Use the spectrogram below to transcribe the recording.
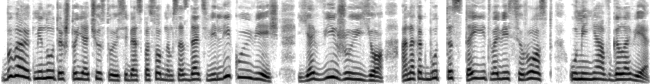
Бывают минуты, что я чувствую себя способным создать великую вещь. Я вижу ее, она как будто стоит во весь рост у меня в голове.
